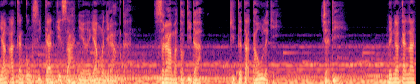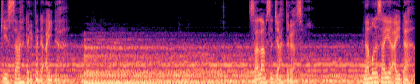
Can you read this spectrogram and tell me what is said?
yang akan kongsikan kisahnya yang menyeramkan. Seram atau tidak, kita tak tahu lagi. Jadi, dengarkanlah kisah daripada Aida. Salam sejahtera semua. Nama saya Aida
